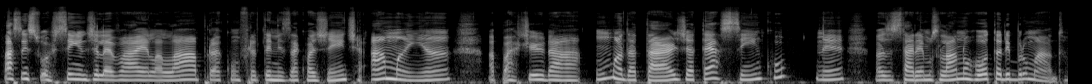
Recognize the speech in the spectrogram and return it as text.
faça um esforcinho de levar ela lá para confraternizar com a gente. Amanhã, a partir da uma da tarde até às cinco, né? Nós estaremos lá no Rotary Brumado.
